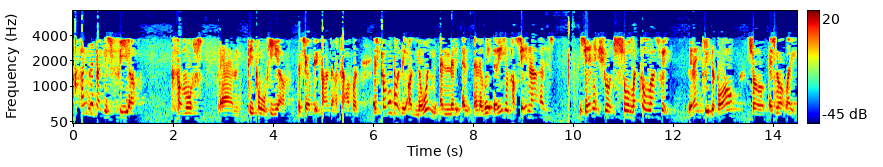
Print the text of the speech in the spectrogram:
I think the biggest fear for most um, people here, the Celtic fans that are travelling, is probably the unknown. And the, and, the, way, the reason for saying that is Zenit showed so little last week. They didn't keep the ball, so it's not like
